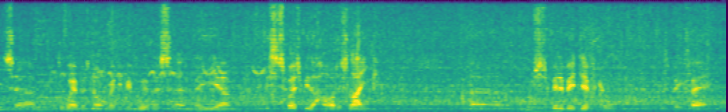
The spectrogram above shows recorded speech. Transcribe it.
is um, the weather's not really been with us, and the um, this is supposed to be the hardest lake, uh, which has been a bit difficult, to be fair.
